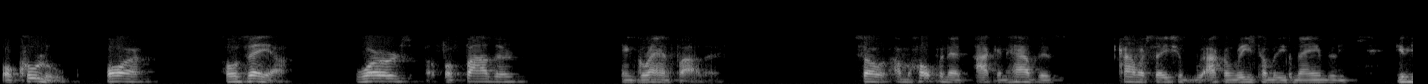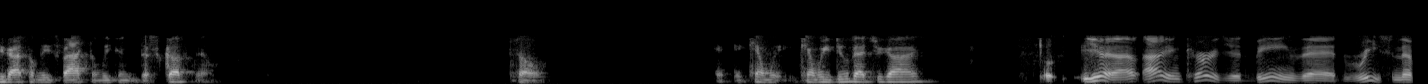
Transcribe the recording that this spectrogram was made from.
or Khulu or Xhosa, words for father and grandfather. So I'm hoping that I can have this conversation. I can read some of these names and give you guys some of these facts and we can discuss them. So i- i- can we can we do that, you guys? Yeah, I, I encourage it, being that Reese never,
